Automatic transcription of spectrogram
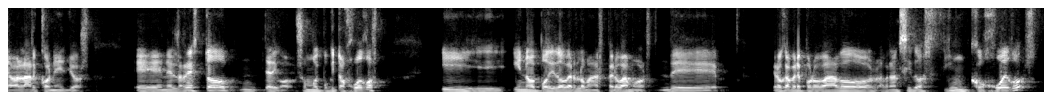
hablar con ellos. en el resto, te digo, son muy poquitos juegos y, no he podido verlo más, pero vamos, de, creo que habré probado, habrán sido cinco juegos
